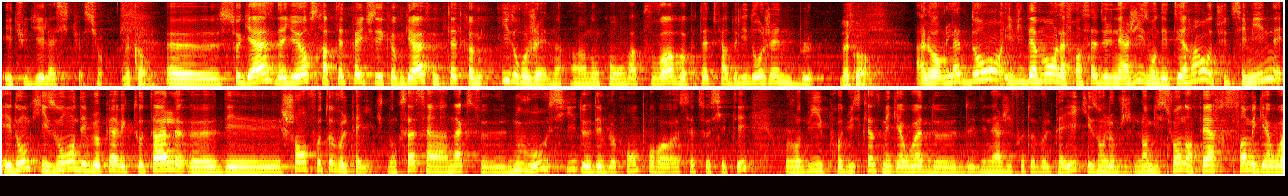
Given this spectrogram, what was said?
étudier la situation. D'accord. Euh, ce gaz, d'ailleurs, sera peut-être pas utilisé comme gaz, mais peut-être comme hydrogène. Hein. donc on va pouvoir peut-être faire de l'hydrogène bleu. D'accord. Alors là-dedans, évidemment, la Française de l'énergie, ils ont des terrains au-dessus de ces mines et donc ils ont développé avec Total euh, des champs photovoltaïques. Donc ça, c'est un axe nouveau aussi de développement pour euh, cette société. Aujourd'hui, ils produisent 15 MW d'énergie photovoltaïque. Ils ont l'ambition d'en faire 100 MW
